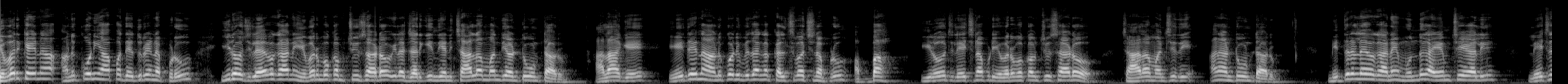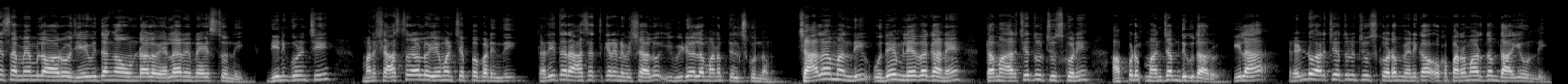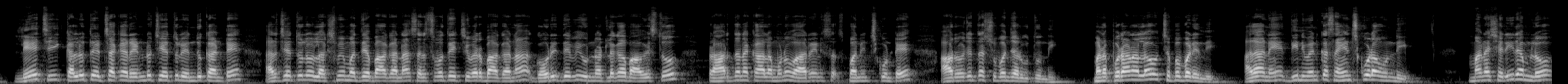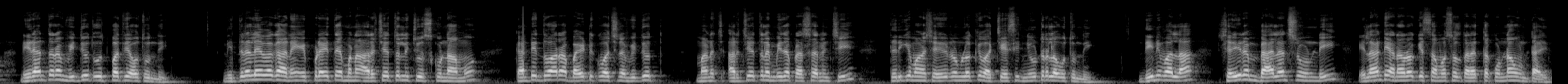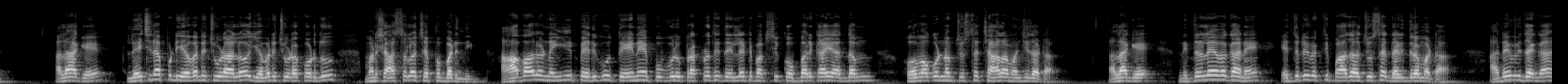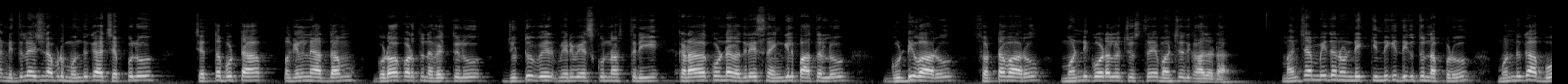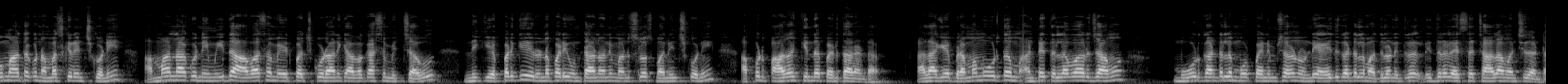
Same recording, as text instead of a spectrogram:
ఎవరికైనా అనుకోని ఆపద ఎదురైనప్పుడు ఈరోజు లేవగానే ఎవరి ముఖం చూశాడో ఇలా జరిగింది అని చాలామంది అంటూ ఉంటారు. అలాగే ఏదైనా అనుకోని విధంగా కలిసి వచ్చినప్పుడు అబ్బా ఈరోజు లేచినప్పుడు ఎవరి ముఖం చూశాడో చాలా మంచిది అని అంటూ ఉంటారు. నిద్ర లేవగానే ముందుగా ఏం చేయాలి? లేచిన సమయంలో ఆ రోజు ఏ విధంగా ఉండాలో ఎలా నిర్ణయిస్తుంది? దీని గురించి మన శాస్త్రాల్లో ఏమని చెప్పబడింది? తదితర ఆసక్తికరమైన విషయాలు ఈ వీడియోలో మనం తెలుసుకుందాం. చాలామంది ఉదయం లేవగానే తమ అరచేతులు చూసుకొని అప్పుడు మంచం దిగుతారు. ఇలా రెండు అరచేతులు చూసుకోవడం వెనుక ఒక పరమార్థం దాగి ఉంది. లేచి కళ్ళు తెరిచాక రెండు చేతులు ఎందుకంటే అరచేతులు లక్ష్మి మధ్య భాగాన సరస్వతి చివరి భాగాన గౌరీదేవి ఉన్నట్లుగా భావిస్తూ ప్రార్థన కాలమును వారిని స్మరించుకుంటే ఆ రోజంతా శుభం జరుగుతుంది. మన పురాణంలో చెప్పబడింది. అలానే దీని వెనుక సైన్స్ కూడా ఉంది. మన శరీరంలో నిరంతరం విద్యుత్ ఉత్పత్తి అవుతుంది. నిద్ర లేవగానే ఎప్పుడైతే మన అరచేతుల్ని చూసుకున్నామో కంటి ద్వారా బయటకు వచ్చిన విద్యుత్ మన అరచేతుల మీద ప్రసరించి తిరిగి మన శరీరంలోకి వచ్చేసి న్యూట్రల్ అవుతుంది. దీనివల్ల శరీరం బ్యాలెన్స్డ్ ఉండి ఎలాంటి అనారోగ్య సమస్యలు తలెత్తకుండా ఉంటాయి. అలాగే లేచినప్పుడు ఎవరిని చూడాలో ఎవరిని చూడకూడదు మన శాస్త్రంలో చెప్పబడింది. ఆవాలు నెయ్యి పెరుగు తేనె పువ్వులు ప్రకృతి తెల్లటి పక్షి కొబ్బరికాయ అద్దం హోమగుండం చూస్తే చాలా మంచిదట. అలాగే నిద్ర లేవగానే ఎదుటి వ్యక్తి పాదాలు చూస్తే దరిద్రమట. అదేవిధంగా నిద్ర లేచినప్పుడు ముందుగా చెప్పులు చెత్తబుట్ట పగిలిన అద్దం గొడవ పడుతున్న వ్యక్తులు జుట్టు వె- వెరివేసుకున్న స్త్రీ కడగకుండా వదిలేసిన ఎంగిలి పాత్రలు గుడ్డివారు సొట్టవారు మొండి గోడలు చూస్తే మంచిది కాదట. మంచం మీద నుండి కిందికి దిగుతున్నప్పుడు ముందుగా భూమాతకు నమస్కరించుకొని అమ్మ నాకు నీ మీద ఆవాసం ఏర్పరచుకోవడానికి అవకాశం ఇచ్చావు. నీకు ఎప్పటికీ రుణపడి ఉంటాను అని మనసులో స్మరించుకొని అప్పుడు పాదం కింద పెడతారంట. అలాగే బ్రహ్మముహూర్తం అంటే తెల్లవారుజాము మూడు గంటల ముప్పై నిమిషాల నుండి ఐదు గంటల మధ్యలో నిద్ర నిద్రలేస్తే చాలా మంచిదంట.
